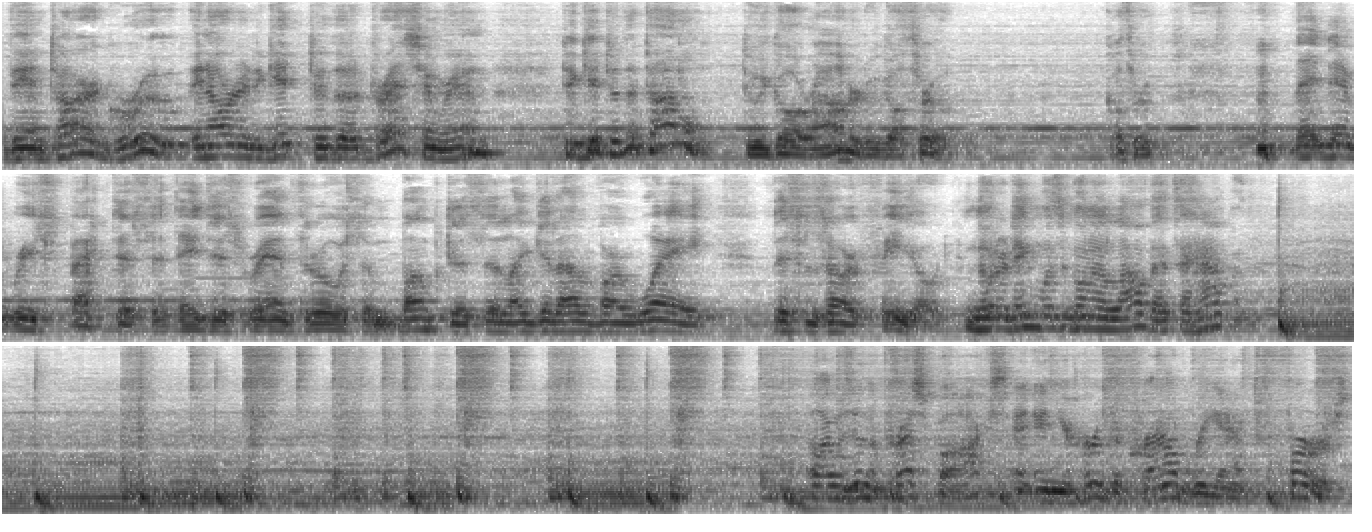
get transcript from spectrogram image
the entire group in order to get to the dressing room to get to the tunnel. Do we go around or do we go through? Go through. They didn't respect us, that they just ran through us and bumped us and like, get out of our way. This is our field. Notre Dame wasn't going to allow that to happen. Well, I was in the press box, and, and you heard the crowd react first.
